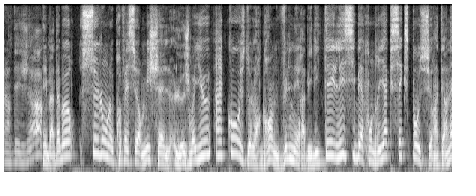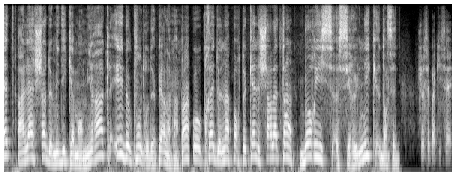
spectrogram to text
Alors déjà... Eh bien d'abord, selon le professeur Michel Lejoyeux, à cause de leur grande vulnérabilité, les cyberchondriaques s'exposent sur Internet à l'achat de médicaments miracles et de poudre de perlimpinpin auprès de n'importe quel charlatan. Boris Cyrulnik, dans cette... Je sais pas qui c'est.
